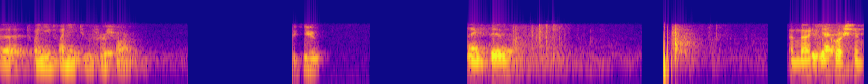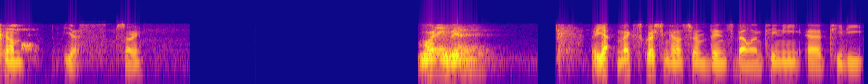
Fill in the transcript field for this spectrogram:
uh, 2022 for sure. Thank you. Thanks, Tim. The next question comes. Yes, sorry. Morning, Vince. Yeah. Next question comes from Vince Valentini at TD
